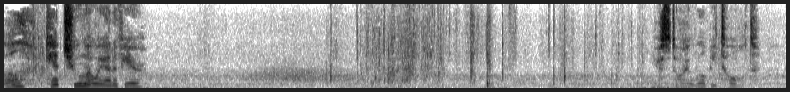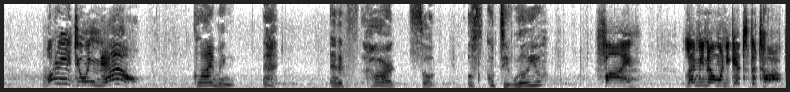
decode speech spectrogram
Well, I can't chew my way out of here. Your story will be told. What are you doing now? Climbing. And it's hard, so... Uskuti, will you? Fine. Let me know when you get to the top.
